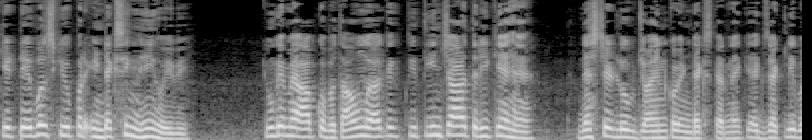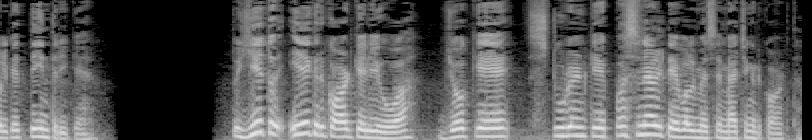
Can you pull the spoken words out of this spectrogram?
کہ ٹیبلز کے اوپر انڈیکسنگ نہیں ہوئی بھی۔ کیونکہ میں آپ کو بتاؤں گا کہ تین چار طریقے ہیں نیسٹڈ لوپ جوائن کو انڈیکس کرنے کے ایگزیکٹلی بلکہ تین طریقے ہیں۔ تو یہ تو ایک ریکارڈ کے لیے ہوا جو کہ اسٹوڈنٹ کے پرسنل ٹیبل میں سے میچنگ ریکارڈ تھا۔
